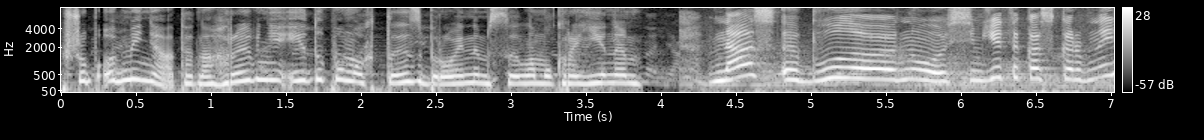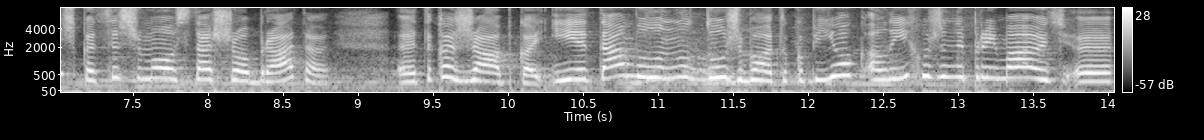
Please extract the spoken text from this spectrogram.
щоб обміняти на гривні і допомогти Збройним силам України. В нас е, була ну, сім'ї така скарбничка, це ще мого старшого брата, е, така жабка. І там було ну, дуже багато копійок, але їх вже не приймають е,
